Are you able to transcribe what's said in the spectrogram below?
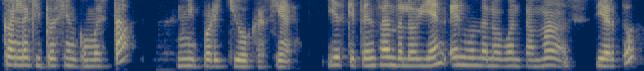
Con la situación como está, ni por equivocación. Y es que pensándolo bien, el mundo no aguanta más, ¿cierto?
